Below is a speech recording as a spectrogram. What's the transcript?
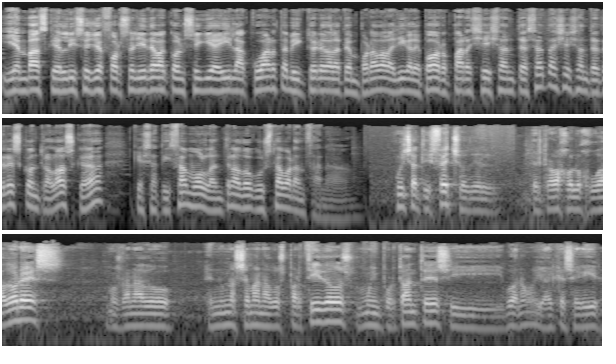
I en bàsquet, l'ICG Força Lleida va aconseguir ahir la quarta victòria de la temporada a la Lliga Leport per 67 a 63 contra l'Osca, que satisfà molt l'entrenador Gustavo Aranzana. Muy satisfecho del, del trabajo de los jugadores, hemos ganado en una semana dos partidos muy importantes y bueno, y hay que seguir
